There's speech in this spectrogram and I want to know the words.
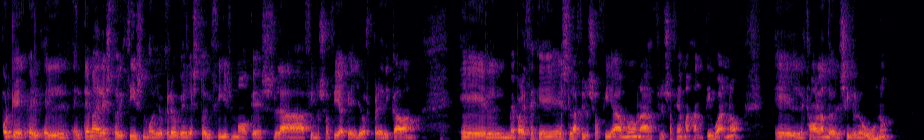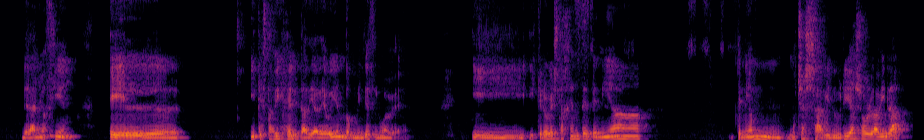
porque el, el, tema del estoicismo, yo creo que el estoicismo, que es la filosofía que ellos predicaban, me parece que es la filosofía, bueno, una filosofía más antigua, ¿no? estamos hablando del siglo I, del año 100, y que está vigente a día de hoy en 2019. Y, creo que esta gente tenía, tenía mucha sabiduría sobre la vida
